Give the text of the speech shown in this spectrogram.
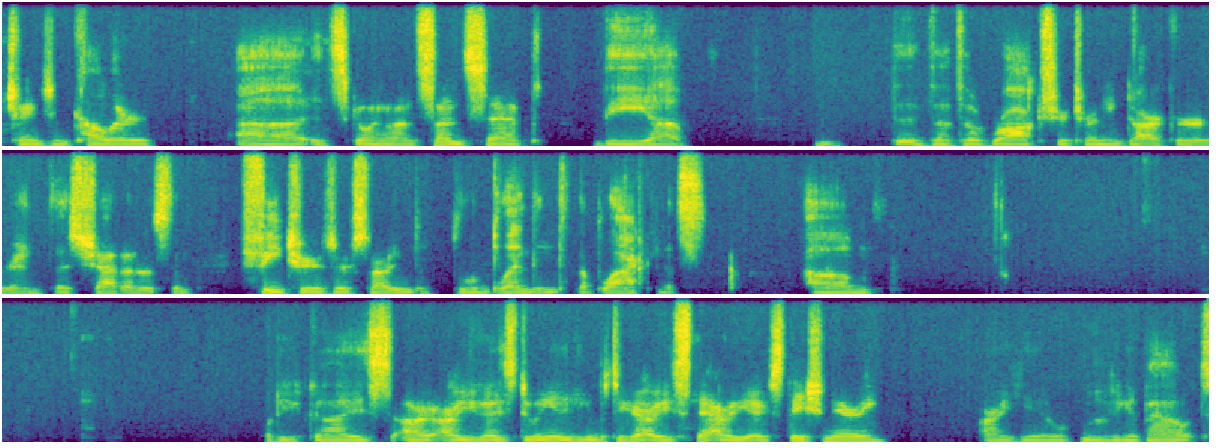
changing color. Uh, it's going on sunset. The, uh, the the the rocks are turning darker, and the shadows and features are starting to blend into the blackness. Um, what are you guys? Are are you guys doing anything in particular? Are you sta- are you stationary? Are you moving about?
